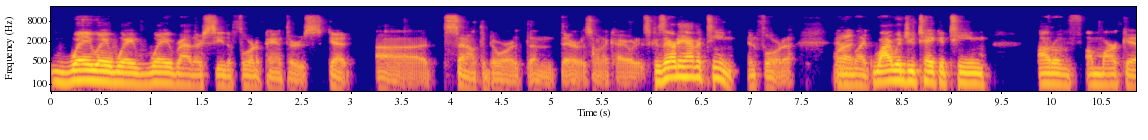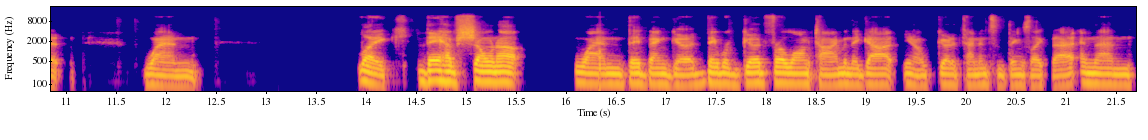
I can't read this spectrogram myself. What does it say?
way, way, way, way rather see the Florida Panthers get uh sent out the door than the Arizona Coyotes because they already have a team in Florida. And Right. like, why would you take a team out of a market when like they have shown up when they've been good. They were good for a long time and they got, you know, good attendance and things like that. And then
